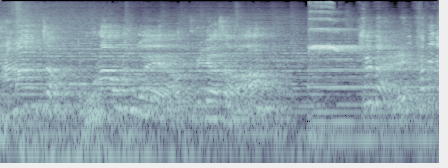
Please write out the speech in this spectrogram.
반환점 돌아오는 거예요. 굴려서. 출발 갑니다.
